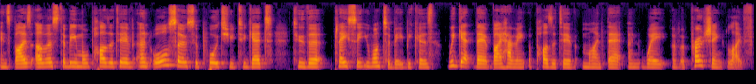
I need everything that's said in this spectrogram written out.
inspires others to be more positive and also supports you to get to the place that you want to be because we get there by having a positive mind there and way of approaching life.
